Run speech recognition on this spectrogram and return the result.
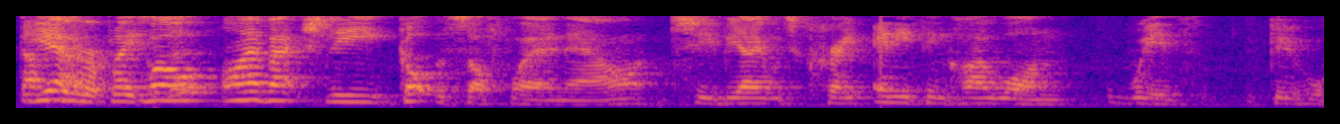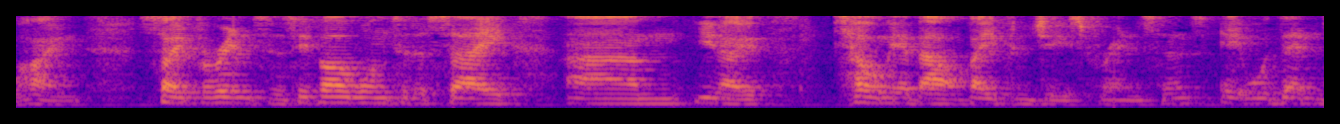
That's going to replace well, I've actually got the software now to be able to create anything I want with Google Home. So, for instance, if I wanted to say, um, you know, tell me about vaping juice, for instance, it would then,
